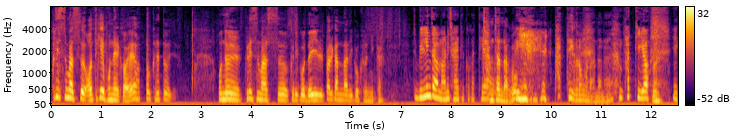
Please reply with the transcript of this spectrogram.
크리스마스 어떻게 보낼 거예요? 또 그래도 오늘 크리스마스 그리고 내일 빨간 날이고 그러니까 좀 밀린 잠을 많이 자야 될 것 같아요. 잠 잔다고? 예. 파티 그런 건 안 하나요? 파티요? 네.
